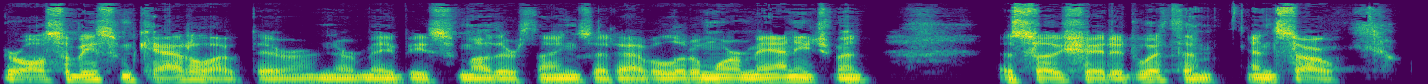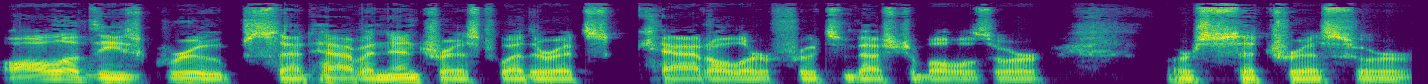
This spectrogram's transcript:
there will also be some cattle out there, and there may be some other things that have a little more management associated with them. And so all of these groups that have an interest, whether it's cattle or fruits and vegetables or or citrus or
